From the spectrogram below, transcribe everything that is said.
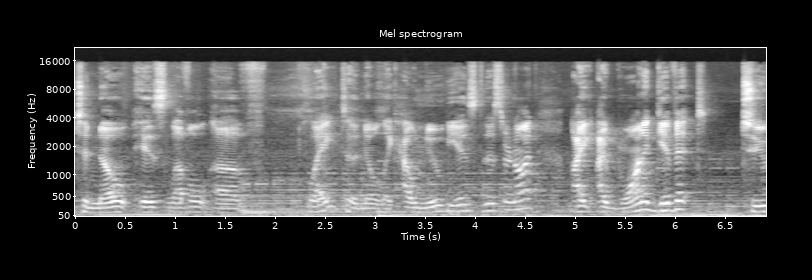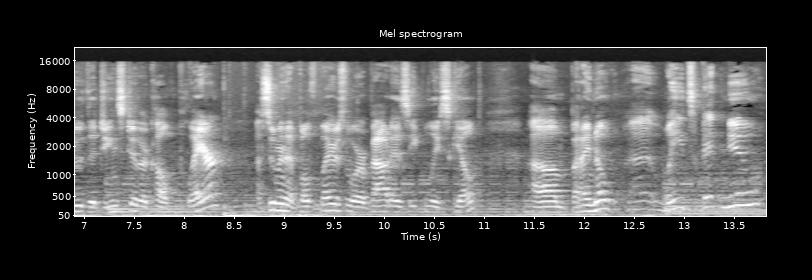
to know his level of play, to know like how new he is to this or not. I, I want to give it to the Genestealer Cult player, assuming that both players were about as equally skilled. Um, but I know uh, Wade's a bit new,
